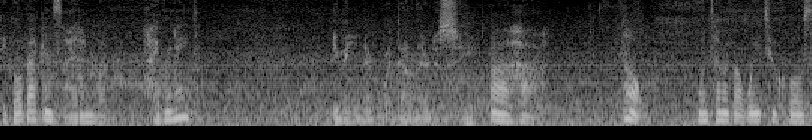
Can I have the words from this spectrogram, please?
they go back inside and what? Hibernate? You mean you never went down there to see? Aha. No. One time I got way too close,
